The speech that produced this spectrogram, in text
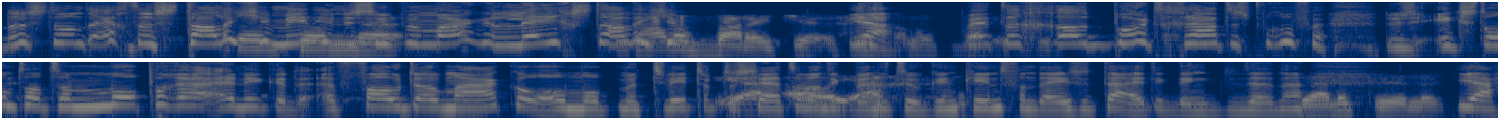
Er stond echt een stalletje midden in de eh, supermarkt. Een leeg Een stalletje. half barretje. Ja, met een groot bord gratis proeven. Dus ik stond al te mopperen en ik een foto maken om op mijn Twitter te Ja, zetten. Want oh ik ben ja. natuurlijk een kind van deze tijd. Ik denk, de- nou, Ja, natuurlijk. ja,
